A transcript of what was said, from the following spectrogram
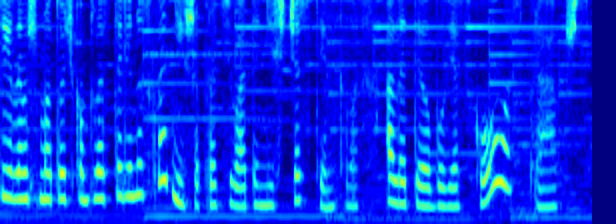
Цілим шматочком пластиліну складніше працювати, ніж з частинками, але ти обов'язково справишся.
